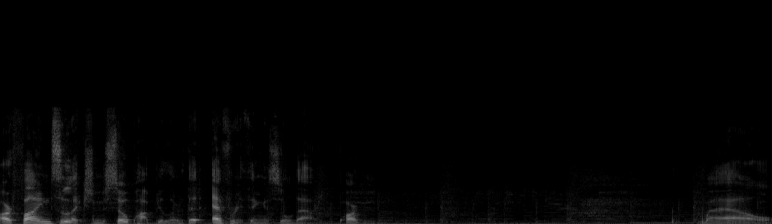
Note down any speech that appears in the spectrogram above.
Our fine selection is so popular that everything is sold out. Pardon. Well,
